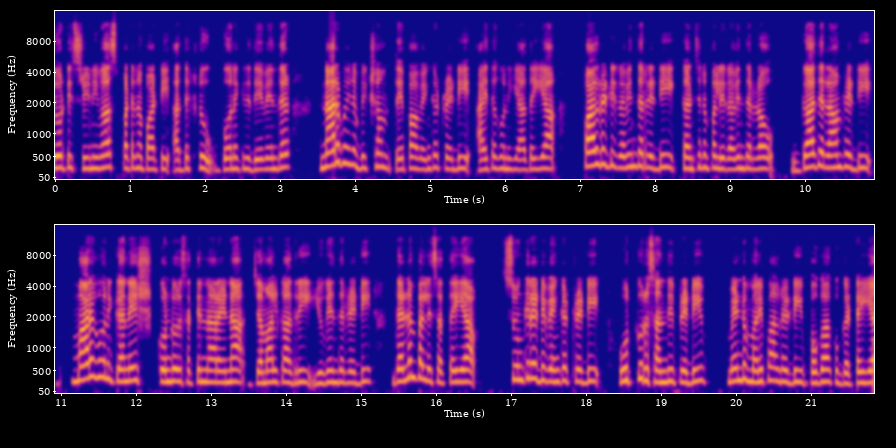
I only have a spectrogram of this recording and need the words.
తోటి శ్రీనివాస్ పట్టణ పార్టీ అధ్యక్షుడు భువనగిరి దేవేందర్ నారబోయిన భిక్షం తేపా వెంకట్రెడ్డి ఐతగోని యాదయ్య పాల్రెడ్డి రవీందర్ రెడ్డి కంచనపల్లి రవీందర్రావు గాదె రామ్రెడ్డి మారగోని గణేష్ కొండూరు సత్యనారాయణ జమాల్ కాద్రి యుగేందర్ రెడ్డి దండంపల్లి సత్తయ్య సుంకిరెడ్డి వెంకట్రెడ్డి ఉట్కూరు సందీప్ రెడ్డి మెండు మణిపాల్ రెడ్డి పొగాకు గట్టయ్య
